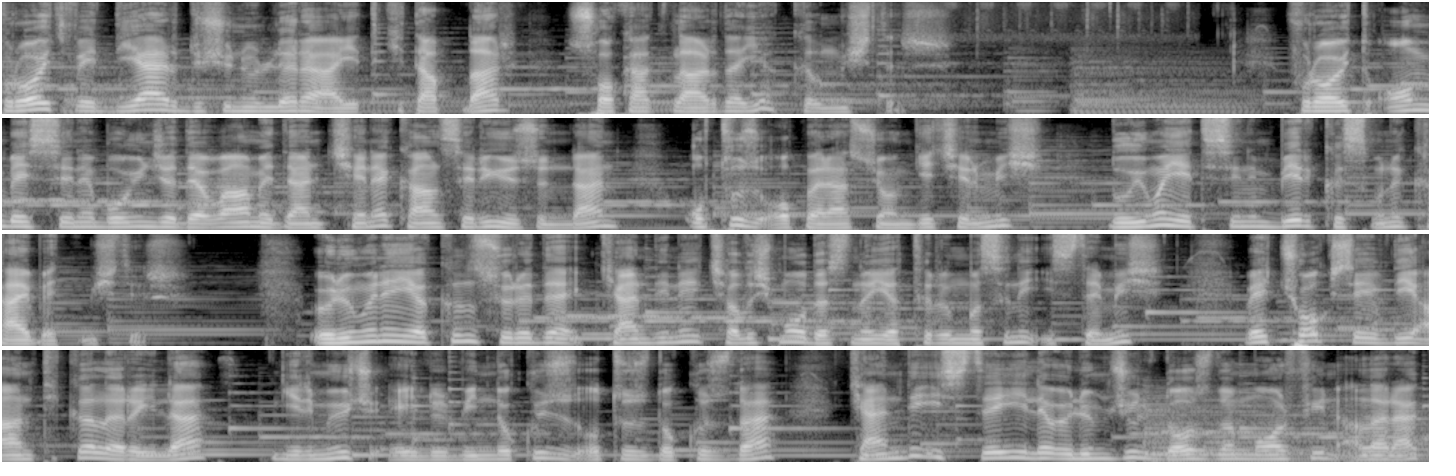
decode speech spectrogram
Freud ve diğer düşünürlere ait kitaplar sokaklarda yakılmıştır. Freud 15 sene boyunca devam eden çene kanseri yüzünden 30 operasyon geçirmiş, duyma yetisinin bir kısmını kaybetmiştir. Ölümüne yakın sürede kendini çalışma odasına yatırılmasını istemiş ve çok sevdiği antikalarıyla 23 Eylül 1939'da kendi isteğiyle ölümcül dozda morfin alarak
